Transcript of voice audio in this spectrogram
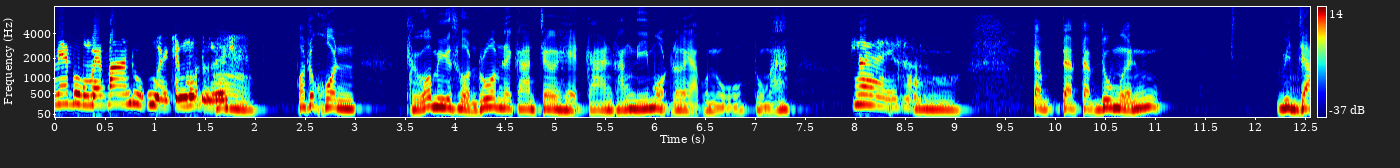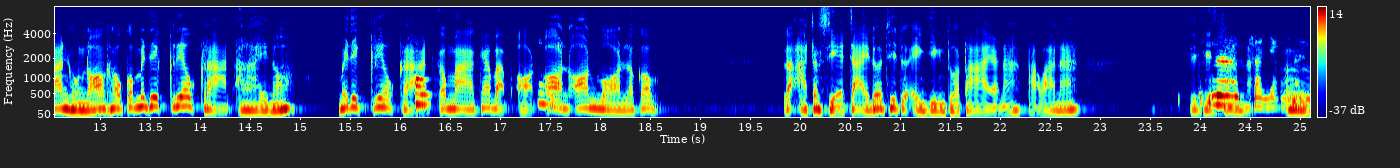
แม่บงแม่บ้านถูกหวยกันหมดเลยเออเพราะทุกคนถือว่ามีส่วนร่วมในการเจอเหตุการณ์ครั้งนี้หมดเลยอะคุณหนูถูกไหมใช่ค่ะ โอ้แต่แต่แต่ดูเหมือน วิญญาณของน้องเขาก็ไม่ได้เกลี้ยวกราดอะไรเนาะไม่ได้เกลี้ยวกราดเขาก็มาแค่แบบออดอืมอ้อนอ้อนวอน แล้วก็ แล้วอาจจะเสียใจด้วยที่ตัวเองยิงตัวตายอะนะป่าว่านะที่คิดน่าสั้นอะจะอย่างเอนั้นอ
